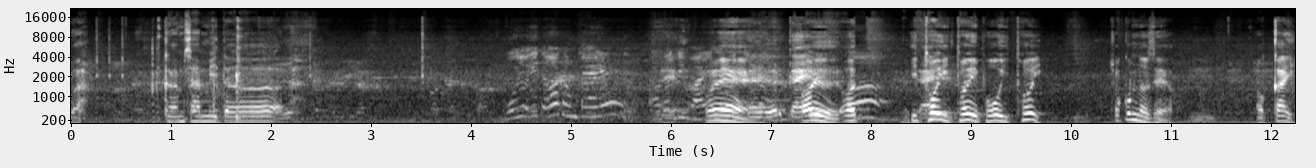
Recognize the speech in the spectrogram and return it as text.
와. 감사합니다. 네. Ớt cay. 어유, 어, 어. 이토이, 이토이, 보, 이토이. 조금 넣으세요. ừ. 어까이.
